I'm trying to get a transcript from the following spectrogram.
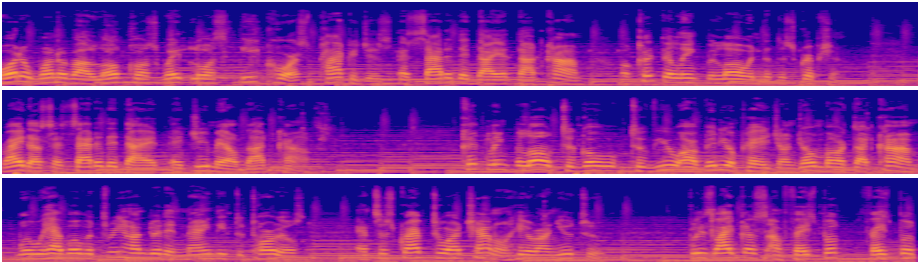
Order one of our low-cost weight loss e-course packages at SaturdayDiet.com or click the link below in the description. Write us at SaturdayDiet at gmail.com. Click link below to go to view our video page on joanbars.com where we have over 390 tutorials and subscribe to our channel here on YouTube. Please like us on Facebook, Facebook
